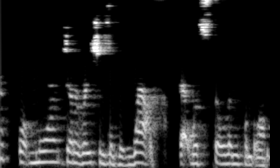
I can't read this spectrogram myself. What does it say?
10 or more generations of the wealth that was stolen from black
